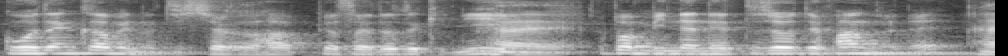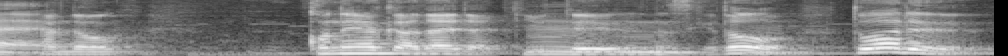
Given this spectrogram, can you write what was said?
ゴールデンカムイの実写が発表された時に、はい。やっぱみんなネット上でファンがね、はい。あのこの役は誰だって言ってるんですけど、とある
